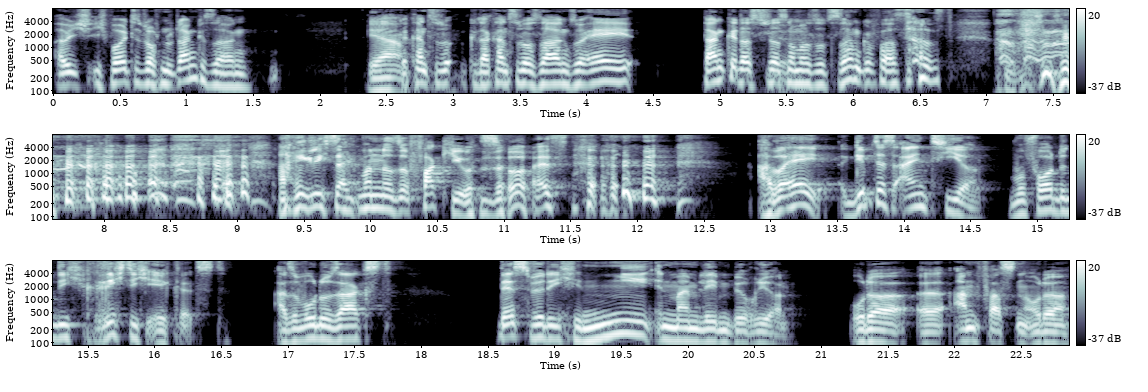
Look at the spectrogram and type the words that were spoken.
aber ich, ich wollte doch nur Danke sagen. Ja. Da kannst du, da kannst du doch sagen, so, ey, danke, dass du das nochmal so zusammengefasst hast. Eigentlich sagt man nur so fuck you, so weißt. Aber hey, gibt es ein Tier, wovor du dich richtig ekelst? Also wo du sagst, das würde ich nie in meinem Leben berühren oder äh, anfassen oder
